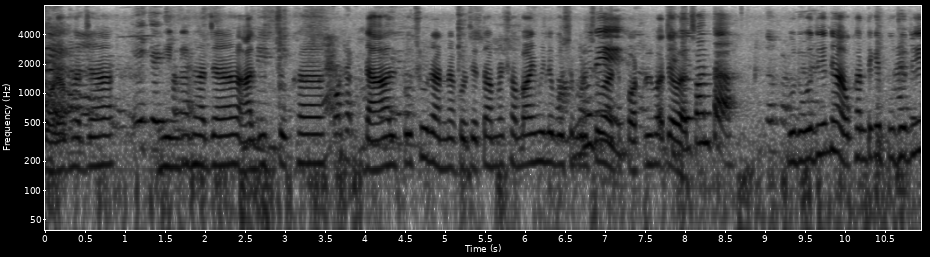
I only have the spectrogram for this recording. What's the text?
বড়া ভাজা ভিন্ডি ভাজা আলুর চোখা ডাল প্রচুর রান্না করেছে। তো আমরা সবাই মিলে বসে পড়েছি আর পটল ভাজাও আছে। পুজো দিয়ে না ওখান থেকে পুজো দিয়ে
